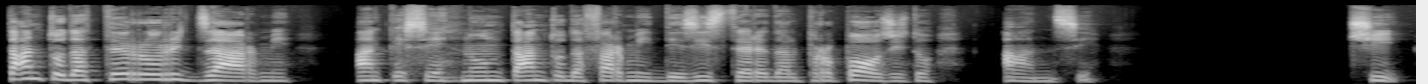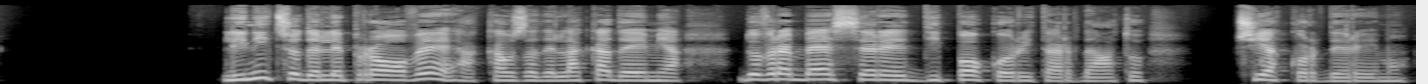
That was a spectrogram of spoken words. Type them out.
tanto da terrorizzarmi, anche se non tanto da farmi desistere dal proposito, anzi. C. L'inizio delle prove, a causa dell'Accademia, dovrebbe essere di poco ritardato. Ci accorderemo.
